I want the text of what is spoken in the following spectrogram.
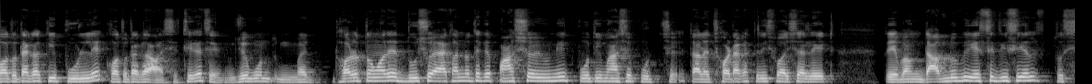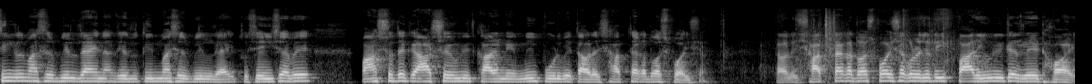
কত টাকা কি পুড়লে কত টাকা আসে, ঠিক আছে? যেমন মানে ধরো তোমাদের দুশো একান্ন থেকে পাঁচশো ইউনিট প্রতি মাসে পুড়ছে, তাহলে ছ টাকা তিরিশ পয়সা রেট তো এবং ডাব্লিউবি এসিডিসিএল তো সিঙ্গেল মাসের বিল দেয় না, যেহেতু তিন মাসের বিল দেয়, তো সেই হিসাবে পাঁচশো থেকে আটশো ইউনিট কারেন্ট এমনিই পড়বে, তাহলে সাত টাকা দশ পয়সা। তাহলে সাত টাকা দশ পয়সা করে যদি পার ইউনিটের রেট হয়,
